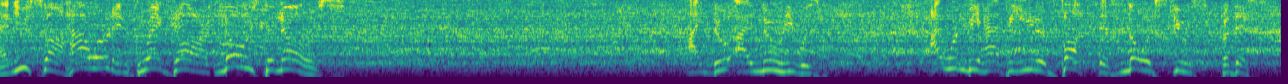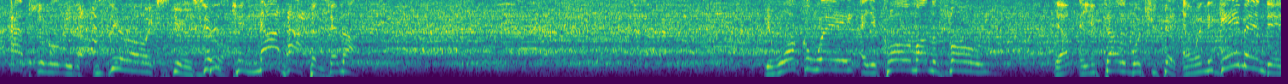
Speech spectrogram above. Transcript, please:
And you saw Howard and Greg Gard nose to nose. I knew I knew he was I wouldn't be happy either, but there's no excuse for this. Absolutely not. Zero excuse. Zero. This cannot happen. Cannot. You walk away and you call him on the phone Yep. and you tell him what you think. And when the game ended,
